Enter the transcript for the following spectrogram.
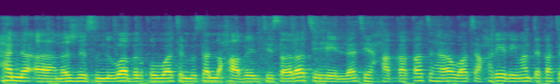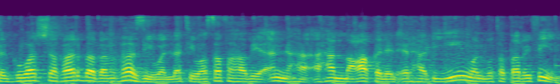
هنأ مجلس النواب القوات المسلحة بانتصاراته التي حققتها وتحرير منطقة الجوارش غرب بنغازي والتي وصفها بأنها أهم معاقل الإرهابيين والمتطرفين.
